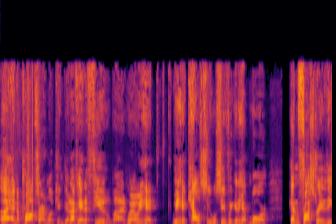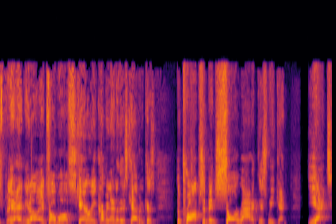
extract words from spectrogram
Uh, and the props aren't looking good. I've hit a few, but well, we hit we hit Kelce. We'll see if we can hit more. Getting frustrated. These and you know it's almost scary coming into this, Kevin, because the props have been so erratic this weekend. Yet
